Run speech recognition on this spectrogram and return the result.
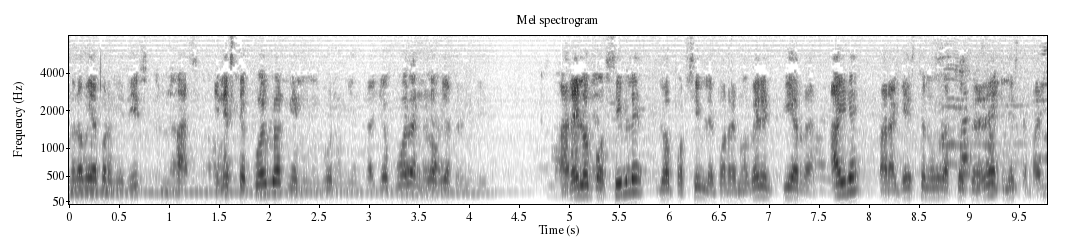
No lo voy a permitir más. En este pueblo ni en ninguno. Mientras yo pueda no lo voy a permitir. Haré lo posible, lo posible, por remover en tierra, aire, para que esto no vuelva a suceder en este país.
